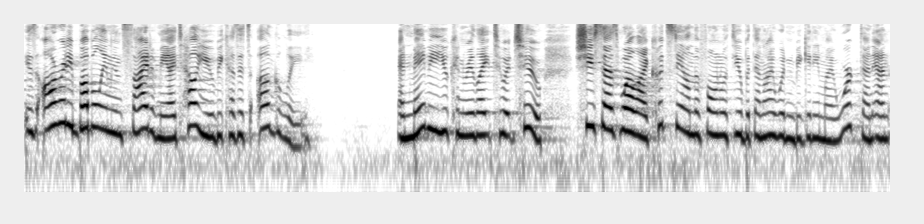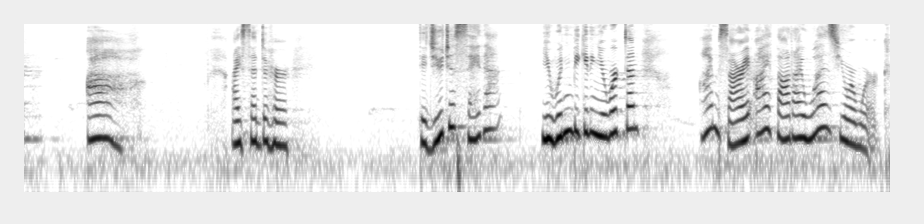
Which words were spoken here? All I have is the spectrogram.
is already bubbling inside of me, I tell you, because it's ugly. And maybe you can relate to it too. She says, Well, I could stay on the phone with you, but then I wouldn't be getting my work done. And ah, I said to her, Did you just say that? You wouldn't be getting your work done? I'm sorry, I thought I was your work.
